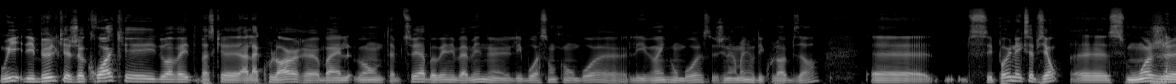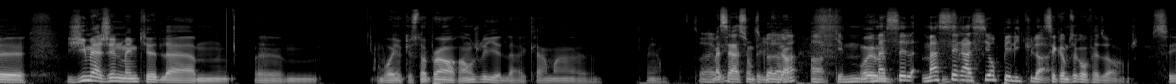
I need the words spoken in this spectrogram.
Oui, des bulles que je crois qu'ils doivent être. Parce que à la couleur, euh, ben, on est habitué à Bobine et Babine, euh, les boissons qu'on boit, euh, les vins qu'on boit, généralement, ils ont des couleurs bizarres. C'est pas une exception. Moi, je j'imagine même qu'il y a de la. hum, voyons que c'est un peu orange, là. Il y a de la clairement. euh, Macération oui. C'est pelliculaire. Ah. Ouais. Macé- Macération pelliculaire. C'est comme ça qu'on fait du orange. C'est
